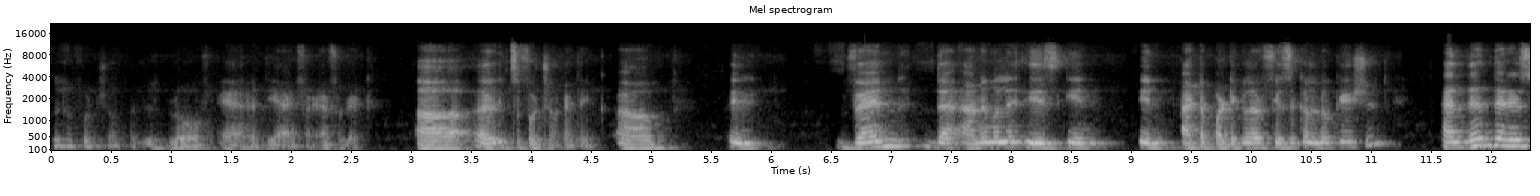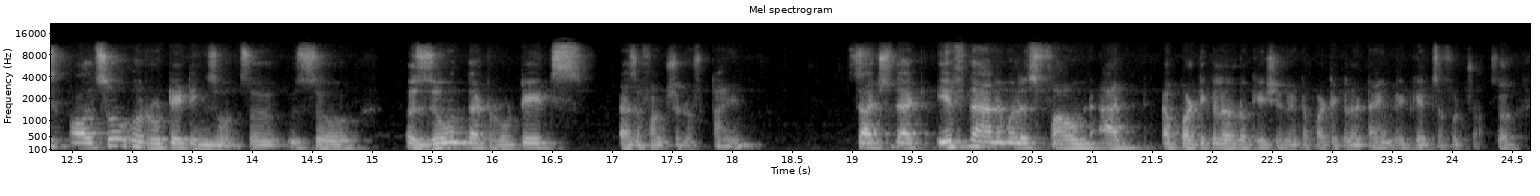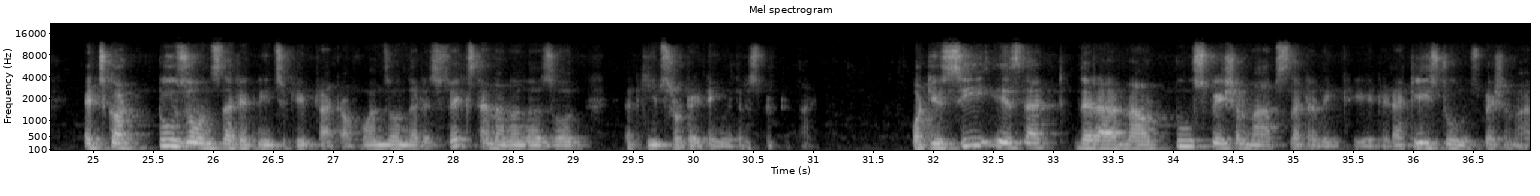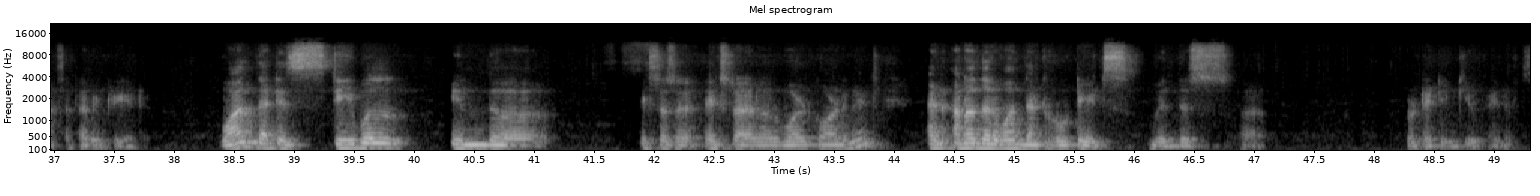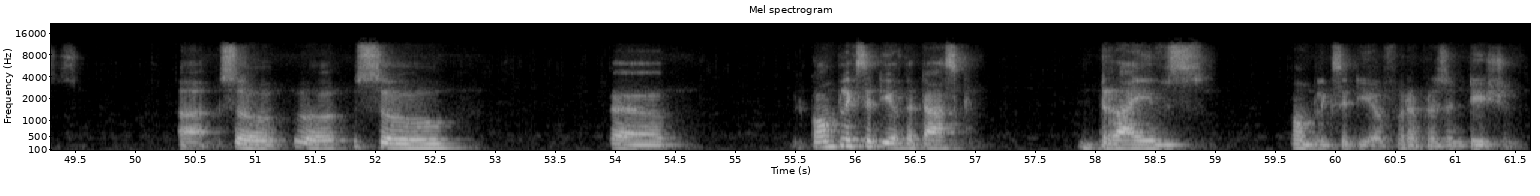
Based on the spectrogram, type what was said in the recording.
little foot shock just blow of air at the eye. I forget. It's a foot shock, I think. Um, when the animal is in, in at a particular physical location. And then there is also a rotating zone. So, so a zone that rotates as a function of time, such that if the animal is found at a particular location at a particular time, it gets a foot shock. So it's got two zones that it needs to keep track of one zone that is fixed and another zone that keeps rotating with respect to time what you see is that there are now two spatial maps that are being created, at least two spatial maps that have been created. One that is stable in the external world coordinates, and another one that rotates with this uh, rotating cube kind of system. Uh, so, uh, so uh, complexity of the task drives complexity of representation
